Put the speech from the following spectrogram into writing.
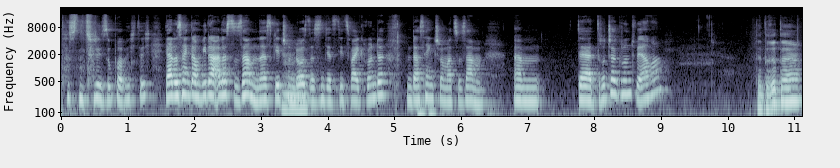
Das ist natürlich super wichtig. Ja, das hängt auch wieder alles zusammen. Ne? Es geht schon mhm. los. Das sind jetzt die zwei Gründe und das hängt schon mal zusammen. Ähm, der dritte Grund wäre? Der dritte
